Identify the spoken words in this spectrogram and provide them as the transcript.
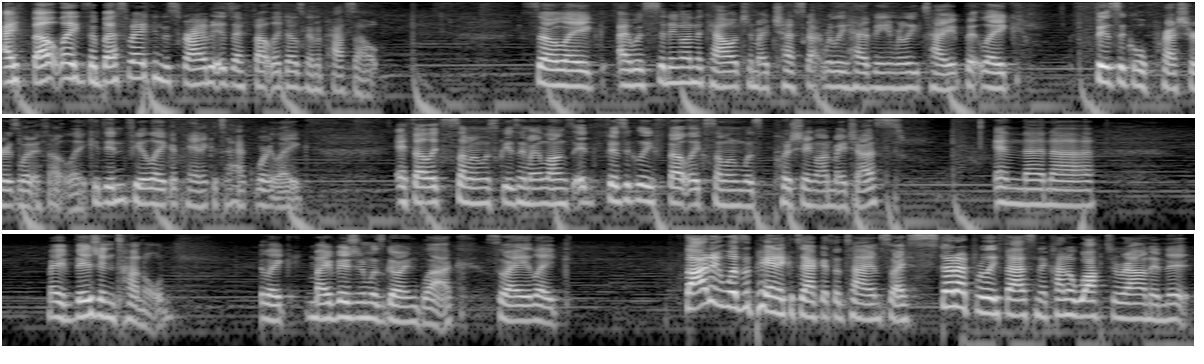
I felt like the best way I can describe it is I felt like I was gonna pass out. So like I was sitting on the couch and my chest got really heavy and really tight, but like physical pressure is what it felt like. It didn't feel like a panic attack where like it felt like someone was squeezing my lungs. It physically felt like someone was pushing on my chest. And then uh my vision tunneled. Like my vision was going black. So i like thought it was a panic attack at the time. So i stood up really fast and i kind of walked around and it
